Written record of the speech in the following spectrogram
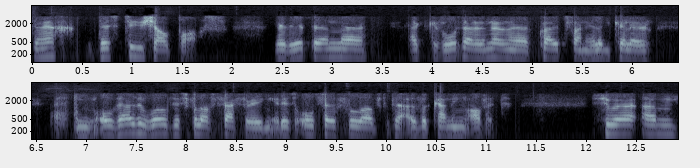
dinge this too shall pass. Jy weet dan uh, ek word herinner 'n quote van Helen Keller Um, although the world is full of suffering, it is also full of the overcoming of it. So, um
